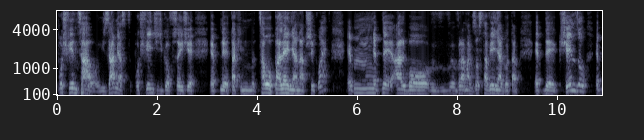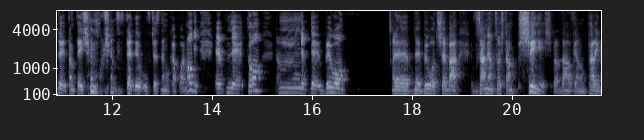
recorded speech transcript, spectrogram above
poświęcało. I zamiast poświęcić go w sensie takim całopalenia na przykład, albo w, w ramach zostawienia go tam księdzu, tamtejszemu księdzu, wtedy ówczesnemu kapłanowi, to było E, było trzeba w zamian coś tam przynieść, prawda, parę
